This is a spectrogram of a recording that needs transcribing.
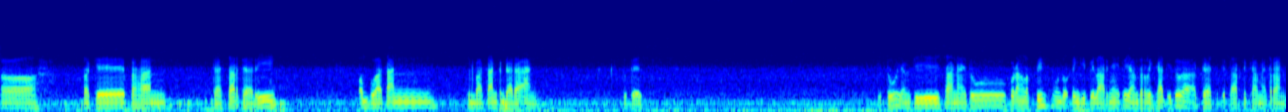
uh, sebagai bahan dasar dari pembuatan jembatan kendaraan. Itu guys. Itu yang di sana itu kurang lebih untuk tinggi pilarnya itu yang terlihat itu ada sekitar 3 meteran.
